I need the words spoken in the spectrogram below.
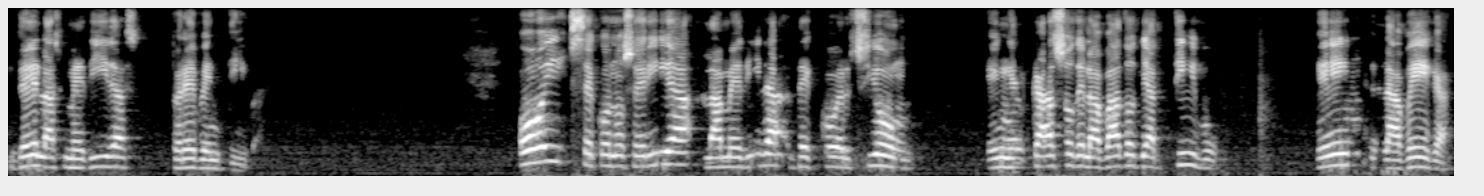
de las medidas preventivas. Hoy se conocería la medida de coerción en el caso de lavado de activo en La Vega.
